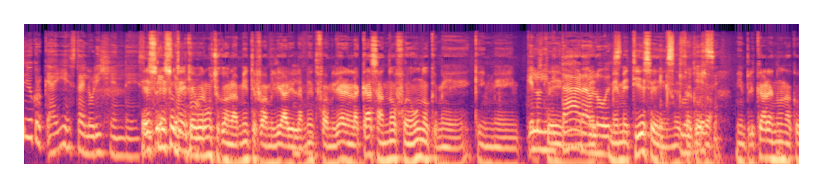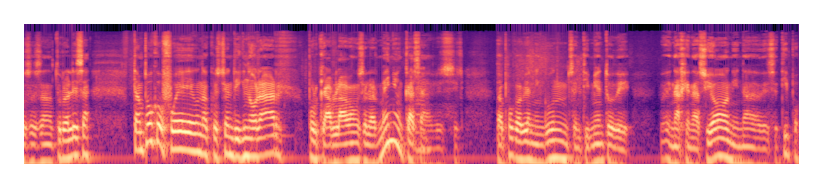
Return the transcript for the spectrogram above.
Yo creo que ahí está el origen de eso. Eso tiene que ver mucho con el ambiente familiar y el ambiente familiar en la casa no fue uno que me que me que lo este, limitara me, o lo me metiese en esta cosa, me implicara en una cosa de esa naturaleza. Tampoco fue una cuestión de ignorar porque hablábamos el armenio en casa, es decir, tampoco había ningún sentimiento de enajenación ni nada de ese tipo.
